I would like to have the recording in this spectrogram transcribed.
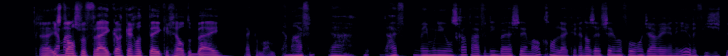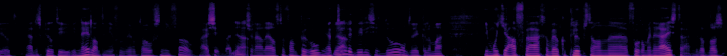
Eh is maar- transfervrij, krijgt wat tekengeld erbij. Lekker man. Ja, maar, hij, ja, hij, maar je moet niet onderschatten, hij verdient bij FCM ook gewoon lekker. En als FCM volgend jaar weer in de Eredivisie speelt, ja, dan speelt hij in Nederland in ieder geval weer op het hoogste niveau. Hij zit bij de Ja. nationale elfte van Peru. Ja, natuurlijk wil hij zich doorontwikkelen, maar je moet je afvragen welke clubs dan eh, voor hem in de rij staan. Dat was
